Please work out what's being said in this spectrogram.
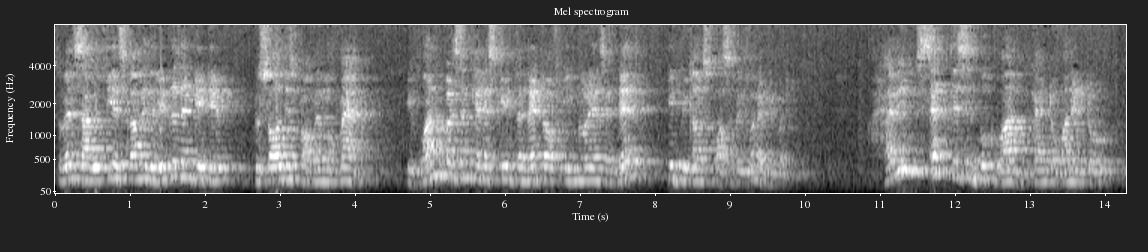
So when Savitri has come as a representative to solve this problem of man, if one person can escape the net of ignorance and death, it becomes possible for everybody. Having said this in book 1, canto 1 and 2,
